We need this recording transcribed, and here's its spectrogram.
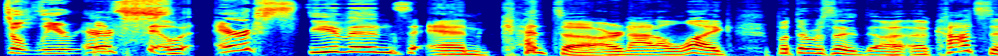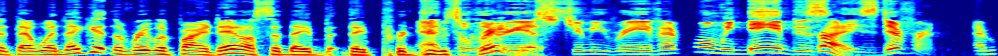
Delirious. Eric, Erick Stevens and Kenta are not alike, but there was a, a, constant that when they get in the ring with Bryan Danielson, they they yeah, produce Delirious, greatness. Jimmy Rave, everyone we named is, Right. is different. I mean,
